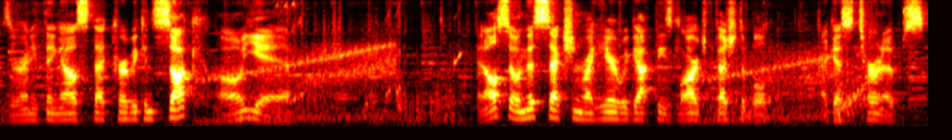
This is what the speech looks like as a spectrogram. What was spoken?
Is there anything else that Kirby can suck? Oh yeah. And also in this section right here, we got these large vegetable, I guess turnips.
